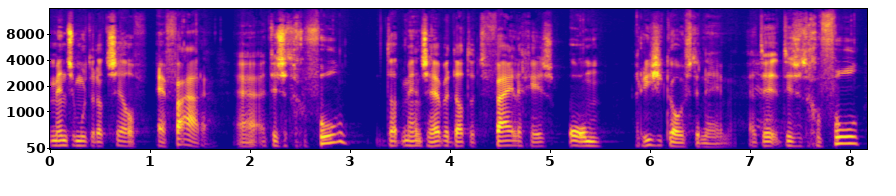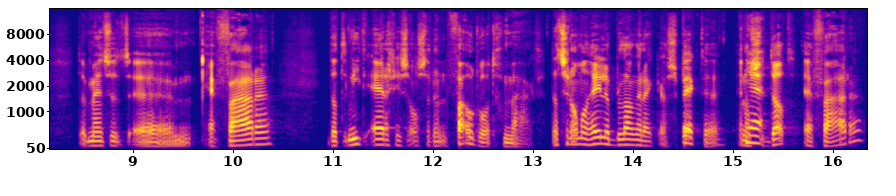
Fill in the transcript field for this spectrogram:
mensen moeten dat zelf ervaren. Uh, het is het gevoel dat mensen hebben dat het veilig is om risico's te nemen. Het, het is het gevoel dat mensen het uh, ervaren dat het niet erg is als er een fout wordt gemaakt. Dat zijn allemaal hele belangrijke aspecten. En als ze dat ervaren,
